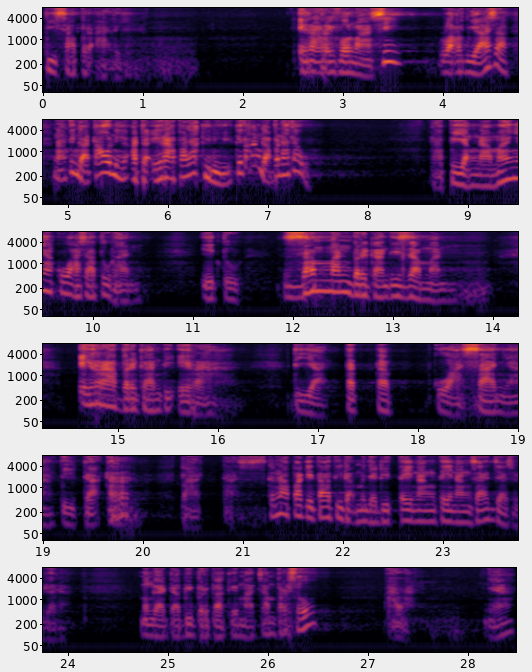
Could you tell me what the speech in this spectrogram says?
bisa beralih. Era reformasi luar biasa. Nanti nggak tahu nih ada era apa lagi nih. Kita kan nggak pernah tahu. Tapi yang namanya kuasa Tuhan itu zaman berganti zaman, era berganti era, dia tetap kuasanya tidak terbatas. Kenapa kita tidak menjadi tenang-tenang saja, saudara? Menghadapi berbagai macam persoalan. Ya,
